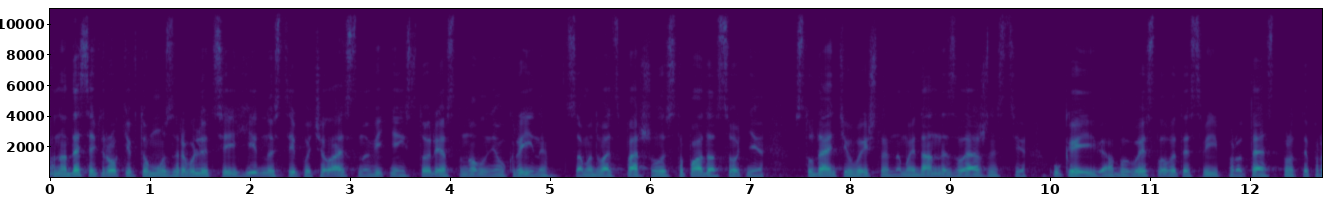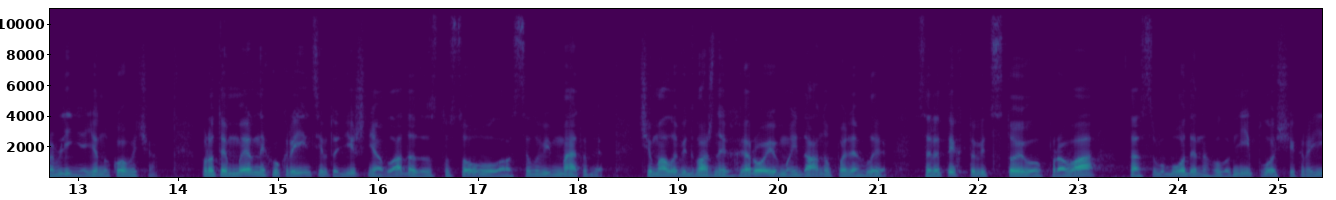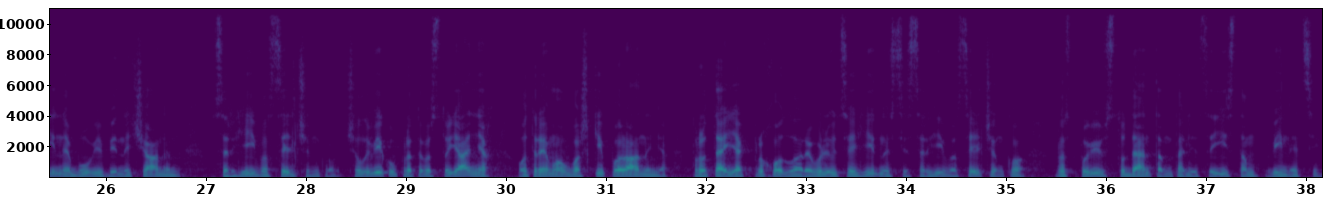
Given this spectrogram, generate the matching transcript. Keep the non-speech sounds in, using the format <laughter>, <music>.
Понад 10 років тому з Революції Гідності почалась новітня історія становлення України. Саме 21 листопада сотні студентів вийшли на Майдан Незалежності у Києві, аби висловити свій протест проти правління Януковича. Проти мирних українців тодішня влада застосовувала силові методи. Чимало відважних героїв Майдану полягли. Серед тих, хто відстоював права та свободи на головній площі країни був і вінничанин Сергій Васильченко. Чоловік у протистояннях отримав важкі поранення. Про те, як проходила революція гідності, Сергій Васильченко розповів студентам та ліцеїстам Вінниці.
